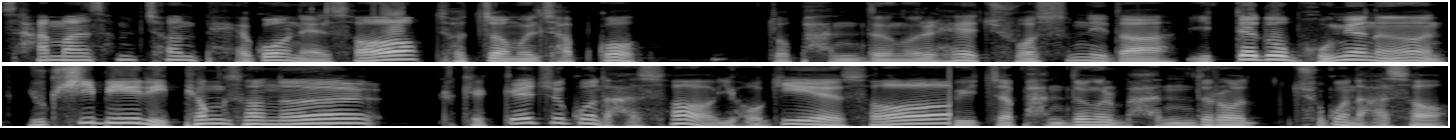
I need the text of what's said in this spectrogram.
43,100원에서 저점을 잡고 또 반등을 해 주었습니다. 이때도 보면은 60일 이평선을 이렇게 깨주고 나서 여기에서 V자 반등을 만들어 주고 나서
